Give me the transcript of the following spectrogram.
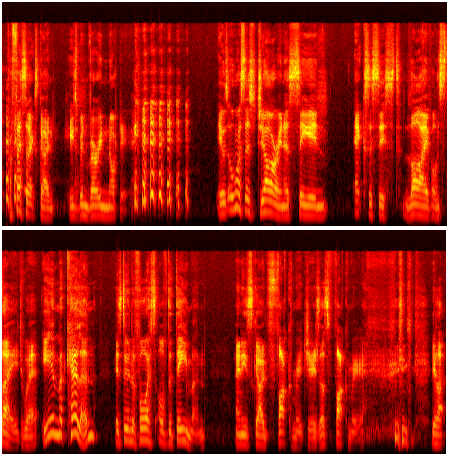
Professor X going, he's been very naughty. it was almost as jarring as seeing Exorcist live on stage where Ian McKellen is doing the voice of the demon and he's going, fuck me, Jesus, fuck me. You're like,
